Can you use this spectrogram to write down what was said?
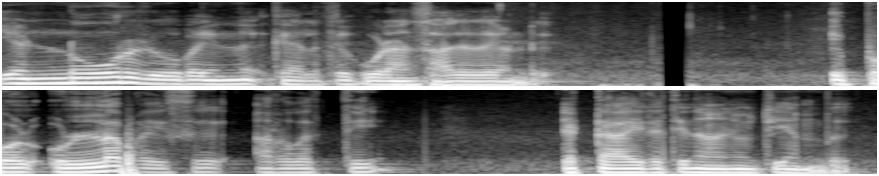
എണ്ണൂറ് രൂപ ഇന്ന് കേരളത്തിൽ കൂടാൻ സാധ്യതയുണ്ട്. ഇപ്പോൾ ഉള്ള പ്രൈസ് അറുപത്തി എട്ടായിരത്തി നാനൂറ്റി എൺപത്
